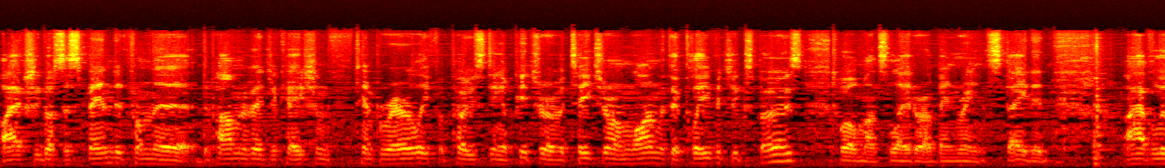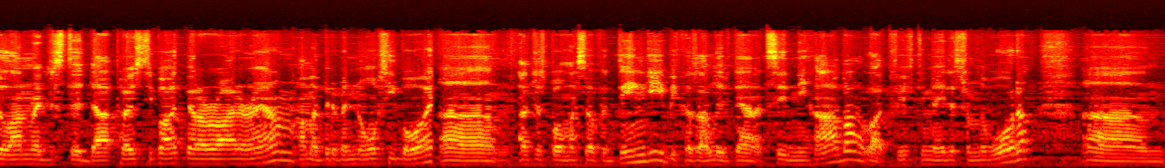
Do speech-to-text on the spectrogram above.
I actually got suspended from the Department of Education temporarily for posting a picture of a teacher online with her cleavage exposed. 12 months later, I've been reinstated. I have a little unregistered uh, postie bike that I ride around. I'm a bit of a naughty boy. Um, I've just bought myself a dinghy because I live down at Sydney Harbour, like 50 metres from the water. Um,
